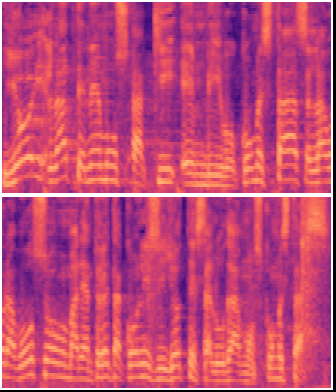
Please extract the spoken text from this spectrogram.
y hoy la tenemos aquí en vivo. ¿Cómo estás, Laura Bozo? María Antonieta Collins y yo te saludamos. ¿Cómo estás?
